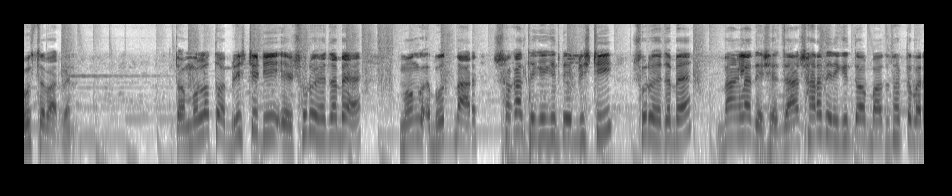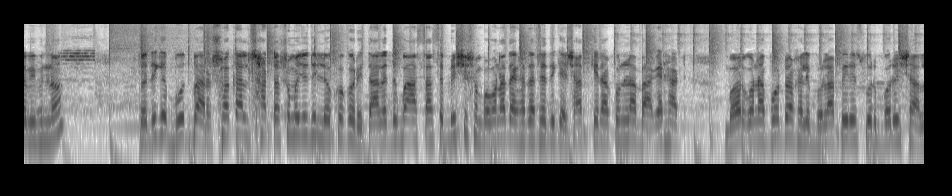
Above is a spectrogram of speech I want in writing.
বুঝতে পারবেন। তো মূলত বৃষ্টিটি শুরু হয়ে যাবে বুধবার সকাল থেকে কিন্তু এই বৃষ্টি শুরু হয়ে যাবে বাংলাদেশে, যা সারাদিনে কিন্তু অব্যাহত থাকতে পারে বিভিন্ন। তো এদিকে বুধবার সকাল সাতটার সময় যদি লক্ষ্য করি, তাহলে দেখব আস্তে আস্তে বৃষ্টির সম্ভাবনা দেখা যাচ্ছে এদিকে। সাতক্ষীরা, খুলনা, বাগেরহাট, বরগোনা, পটুয়াখালী, ভোলা, পিরোজপুর, বরিশাল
